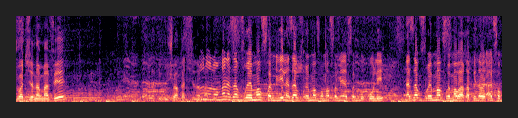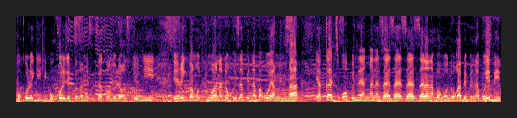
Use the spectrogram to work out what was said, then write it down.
joa deja na mave nonono ngai naza vraiment familier naza vraiment vraiment familier na famille bokole naza vraiment vraiment baka mpenza alpha bokole gigi bokole le président nécessaire condoléance tony eric bango tu wana donc eza mpenza baoyo ya nga ya kati oyo mpenza ya ngai nazala zala zala zala na bango honorable mpenza boyebi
